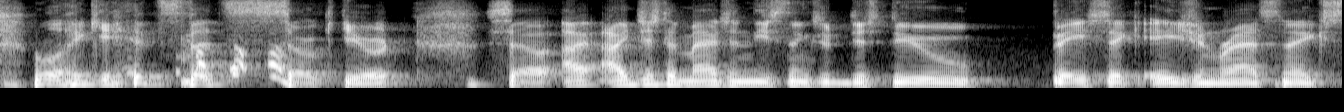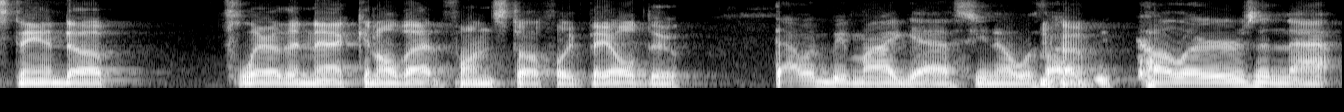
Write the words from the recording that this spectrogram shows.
like it's that's so cute. So I I just imagine these things would just do basic Asian rat snakes, stand up, flare the neck, and all that fun stuff like they all do. that would be my guess. You know, with all the colors and that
